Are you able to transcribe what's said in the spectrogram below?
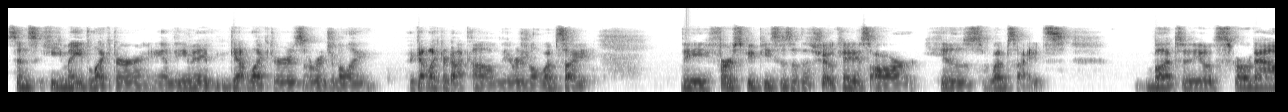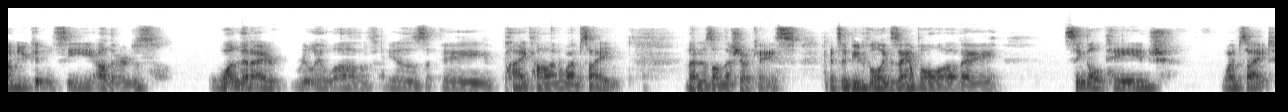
since he made Lektor and he made Get Lektors originally, getlektor.com, the original website, the first few pieces of the showcase are his websites but you scroll down, you can see others. One that I really love is a PyCon website that is on the showcase. It's a beautiful example of a single page website.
